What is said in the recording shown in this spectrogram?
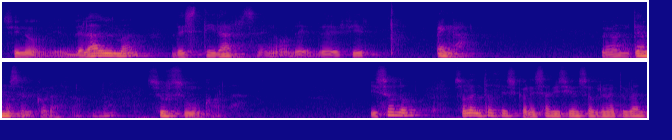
sino del alma, de estirarse, ¿no? de, decir, venga, levantemos el corazón, ¿no? Sursum corda. Y solo, solo entonces, con esa visión sobrenatural,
